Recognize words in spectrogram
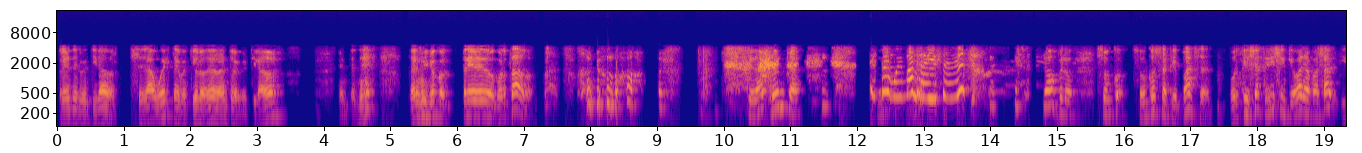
prende el ventilador, se da vuelta y metió los dedos dentro del ventilador, ¿entendés? terminó con tres dedos cortados. ¿Te das cuenta? Está muy mal reírse de eso. No, pero son, son cosas que pasan, porque ya te dicen que van a pasar y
